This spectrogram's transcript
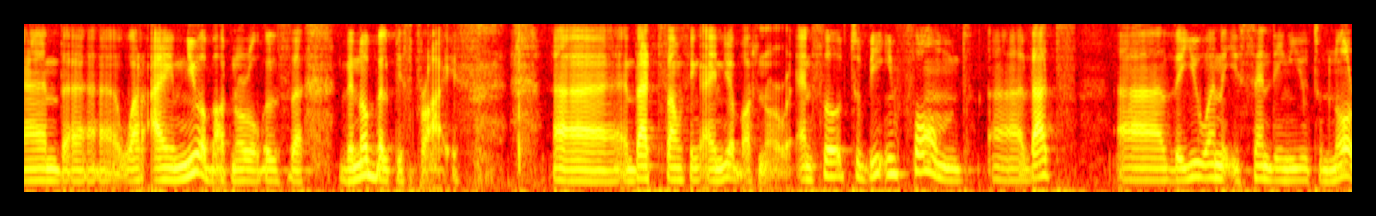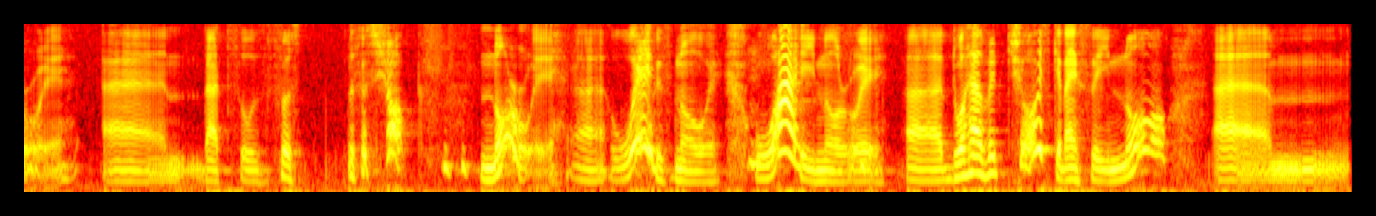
and uh, what I knew about Norway was uh, the Nobel Peace Prize. Uh, and that's something I knew about Norway. And so to be informed uh, that uh, the UN is sending you to Norway, and that was first the first shock. Norway, uh, where is Norway? Why Norway? Uh, do I have a choice? Can I say no? Um,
